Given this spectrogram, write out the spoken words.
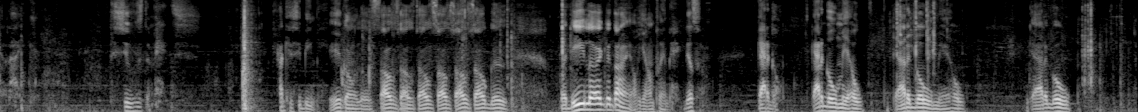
And like the shoes to match. How can she beat me? It gonna look so, so, so, so, so, so good. But these look the thing. Oh yeah, I'm putting back. This one. Gotta go. Gotta go, ho. Gotta go, ho. Gotta go.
